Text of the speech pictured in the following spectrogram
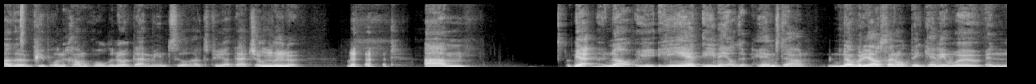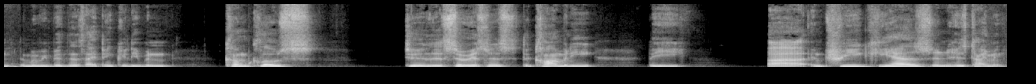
other people in the comic world will know what that means. So they'll have to figure out that joke mm-hmm. later. um, yeah, no, he he he nailed it hands down. Nobody else, I don't think, anywhere in the movie business, I think, could even come close to the seriousness, the comedy, the uh, intrigue he has, and his timing.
